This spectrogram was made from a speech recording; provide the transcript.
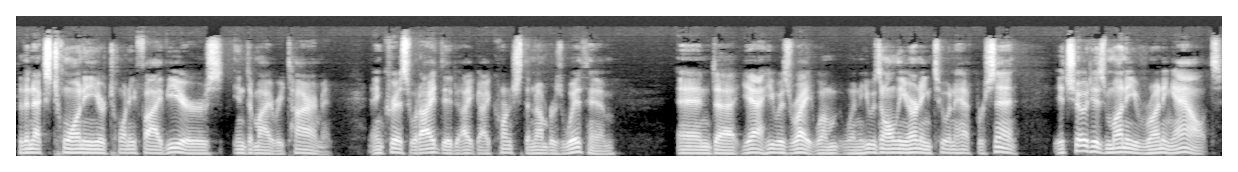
for the next 20 or 25 years into my retirement. And Chris, what I did, I, I crunched the numbers with him and uh, yeah, he was right. When when he was only earning two and a half percent, it showed his money running out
